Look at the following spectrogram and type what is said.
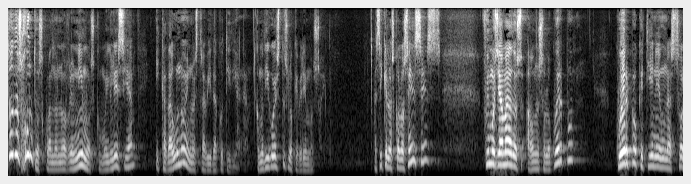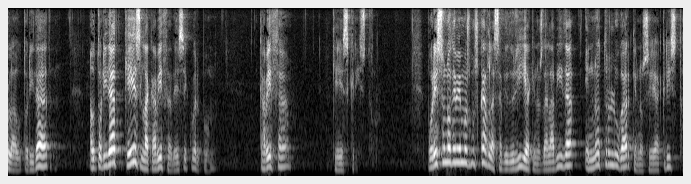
Todos juntos cuando nos reunimos como iglesia y cada uno en nuestra vida cotidiana. Como digo, esto es lo que veremos hoy. Así que los colosenses fuimos llamados a un solo cuerpo, cuerpo que tiene una sola autoridad, autoridad que es la cabeza de ese cuerpo, cabeza que es Cristo. Por eso no debemos buscar la sabiduría que nos da la vida en otro lugar que no sea Cristo.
